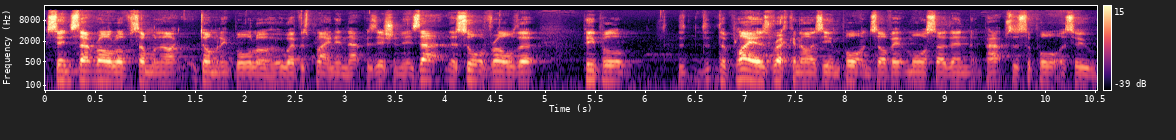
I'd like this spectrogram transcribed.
Since that role of someone like Dominic Ball or whoever's playing in that position, is that the sort of role that people, the, the players recognise the importance of it more so than perhaps the supporters who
